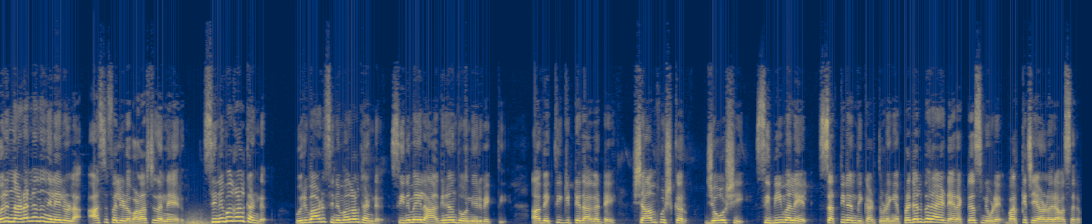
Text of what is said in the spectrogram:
ഒരു നടൻ എന്ന നിലയിലുള്ള ആസിഫ് അലിയുടെ വളർച്ച തന്നെയായിരുന്നു. സിനിമകൾ കണ്ട് ഒരുപാട് സിനിമകൾ കണ്ട് സിനിമയിൽ ആഗ്രഹം തോന്നിയ ഒരു വ്യക്തി. ആ വ്യക്തി കിട്ടിയതാകട്ടെ ശ്യാം പുഷ്കർ ജോഷി സിബി മലയിൽ സത്യൻ അന്തിക്കാട് തുടങ്ങിയ പ്രഗത്ഭരായ ഡയറക്ടേഴ്സിന്റെ കൂടെ വർക്ക് ചെയ്യാനുള്ള ഒരു അവസരം.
